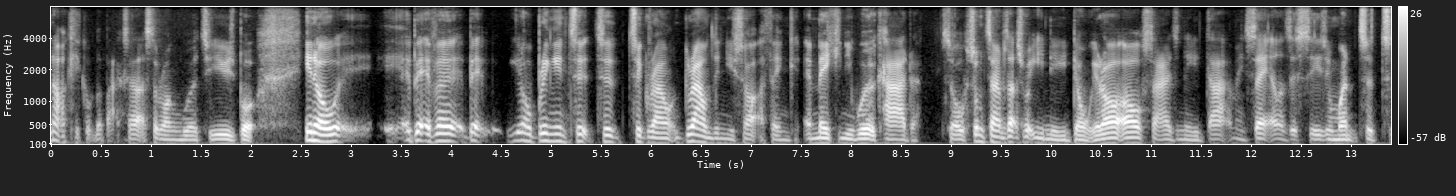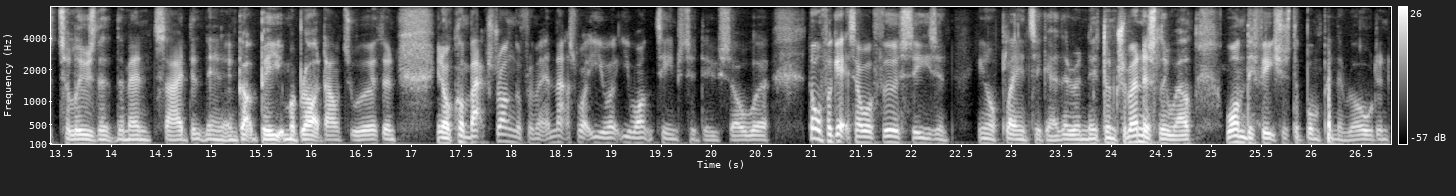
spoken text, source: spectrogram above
not a kick up the backside. That's the wrong word to use, but you know, a bit of a, a bit, you know, bringing to to to ground grounding you sort of thing, and making you work harder. So sometimes that's what you need, don't you? All, all sides need that. I mean, St. Helens this season went to, to, to lose the, the men's side, didn't they? And got beaten, were brought down to earth and, you know, come back stronger from it. And that's what you you want teams to do. So uh, don't forget it's our first season, you know, playing together. And they've done tremendously well. One defeat's just a bump in the road. And,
